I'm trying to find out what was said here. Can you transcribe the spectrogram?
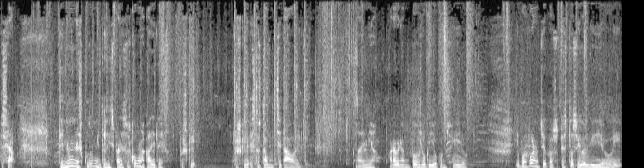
o sea, tener un escudo mientras dispara, eso es como una cadete. Pues que, pues que esto está muy chetado, eh. Madre mía, ahora verán todos lo que yo he conseguido. Y pues bueno chicos, esto ha sido el vídeo hoy.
